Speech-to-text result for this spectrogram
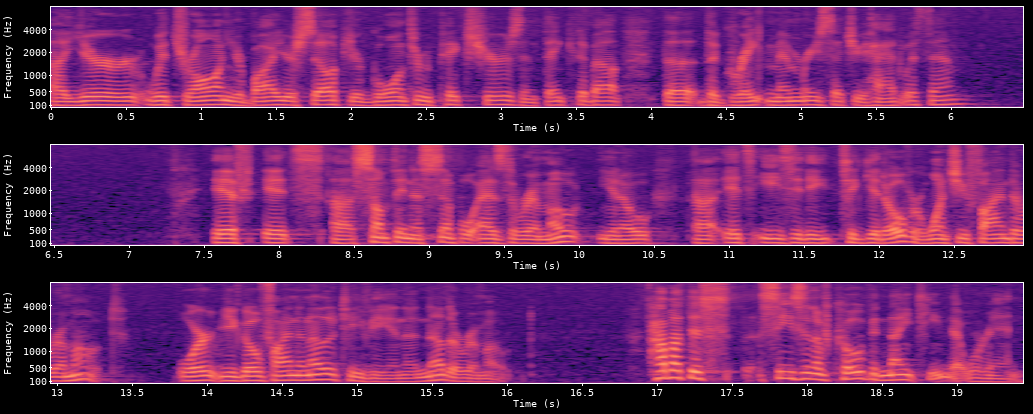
uh, you're withdrawn, you're by yourself, you're going through pictures and thinking about the, the great memories that you had with them. If it's uh, something as simple as the remote, you know, uh, it's easy to, to get over once you find the remote. Or you go find another TV and another remote. How about this season of COVID 19 that we're in?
